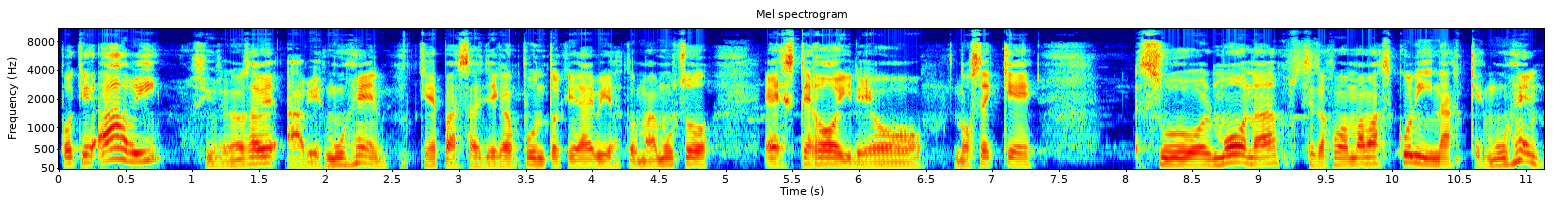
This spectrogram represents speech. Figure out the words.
Porque Abby si usted no sabe, Abby es mujer. ¿Qué pasa? Llega un punto que Abby a tomar mucho esteroide o no sé qué. Su hormona se transforma masculina que mujer.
